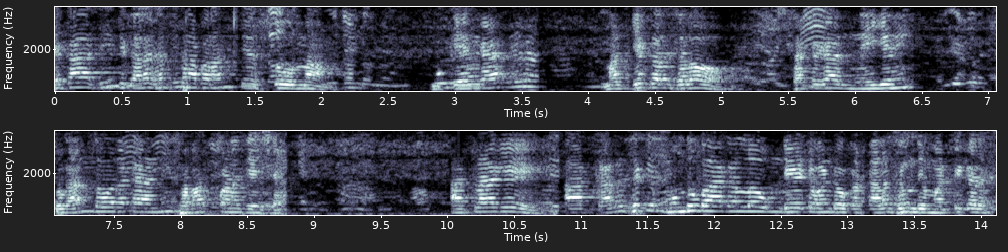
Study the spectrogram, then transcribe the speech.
ఏకాశీతి కలశస్నాపనం చేస్తూ ఉన్నాం. ముఖ్యంగా మధ్య కలశలో చక్కగా నెయ్యిని సుగంధోదకాన్ని సమర్పణ చేశాం అట్లాగే ఆ కలశకి ముందు భాగంలో ఉండేటువంటి ఒక కలశ ఉంది మట్టి కలశ.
